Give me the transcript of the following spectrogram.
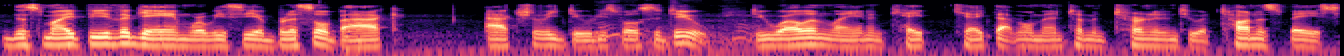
this might be the game where we see a Bristleback actually do what he's supposed to do. Do well in lane and take, take that momentum and turn it into a ton of space.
